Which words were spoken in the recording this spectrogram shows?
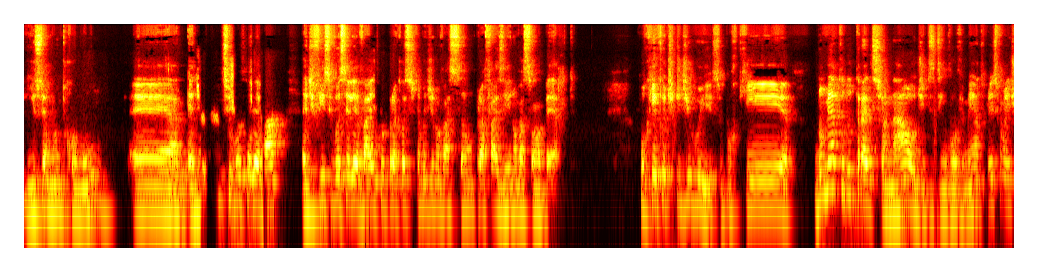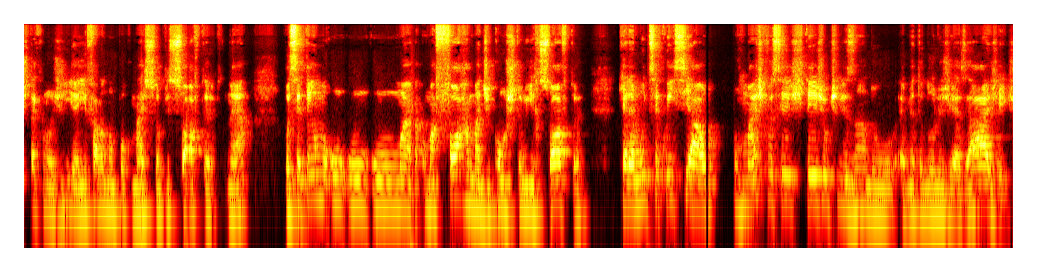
e isso é muito comum, é, é difícil você levar, é difícil você levar isso para o ecossistema de inovação para fazer inovação aberta. Por que, que eu te digo isso? Porque no método tradicional de desenvolvimento, principalmente de tecnologia, e falando um pouco mais sobre software, né? Você tem um, um, uma, uma forma de construir software que é muito sequencial por mais que você esteja utilizando é, metodologias ágeis,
